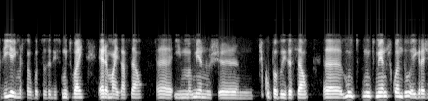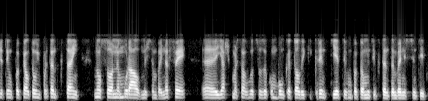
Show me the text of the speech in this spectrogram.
pedia, e Marcelo Rebelo disse muito bem, era mais ação e menos desculpabilização, muito, muito menos quando a Igreja tem um papel tão importante que tem, não só na moral, mas também na fé, e acho que Marcelo Rebelo de Sousa, como bom católico e crente que é, teve um papel muito importante também nesse sentido.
